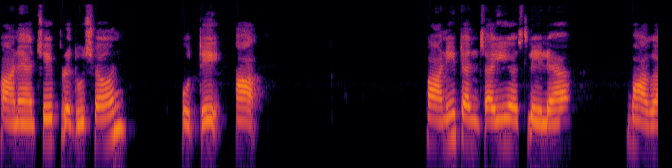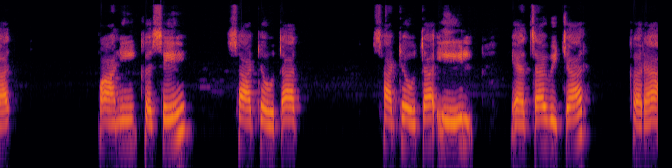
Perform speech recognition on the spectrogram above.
पाण्याचे प्रदूषण होते. आ. पाणी टंचाई असलेल्या भागात पाणी कसे साठवतात साठवता येईल याचा विचार करा.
